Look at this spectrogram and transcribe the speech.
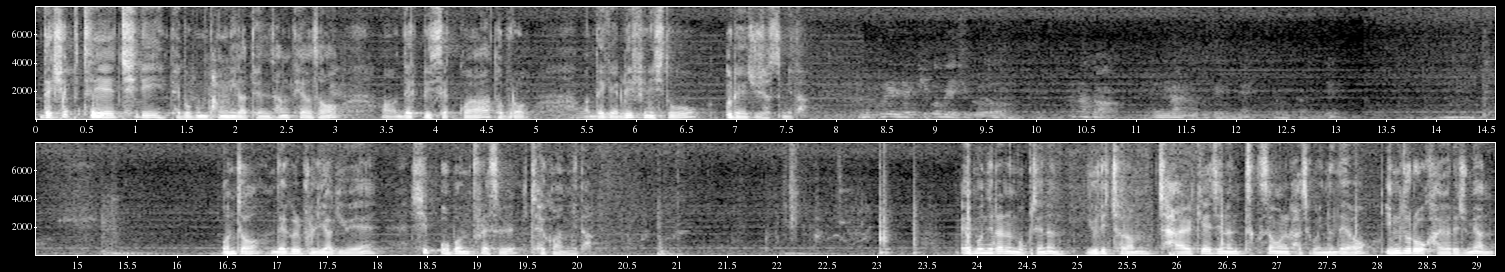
넥 쉐프트의 7이 대부분 박리가 된 상태여서 어, 넥 리셋과 더불어 어, 넥의 리피니시도 의뢰해 주셨습니다. 하나가 공란으로 돼 있네. 보니까 그지? 먼저 넥을 분리하기 위해 15번 프렛을 제거합니다. 에본이라는 목재는 유리처럼 잘 깨지는 특성을 가지고 있는데요. 인두로 가열해주면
